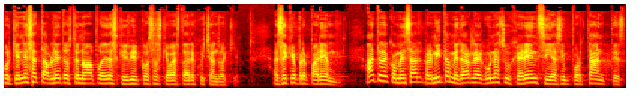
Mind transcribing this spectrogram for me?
Porque en esa tableta usted no va a poder escribir cosas que va a estar escuchando aquí. Así que preparemos. Antes de comenzar, permítame darle algunas sugerencias importantes,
